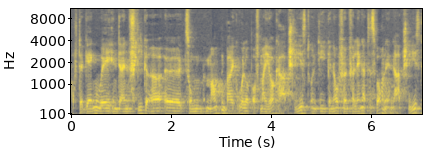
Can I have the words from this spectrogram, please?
auf der Gangway in deinen Flieger äh, zum Mountainbike-Urlaub auf Mallorca abschließt und die genau für ein verlängertes Wochenende abschließt,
